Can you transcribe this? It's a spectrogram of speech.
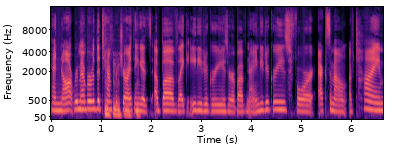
cannot remember the temperature. I think it's above like 80 degrees or above 90 degrees for X amount of time.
